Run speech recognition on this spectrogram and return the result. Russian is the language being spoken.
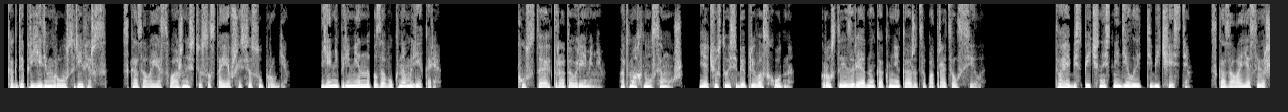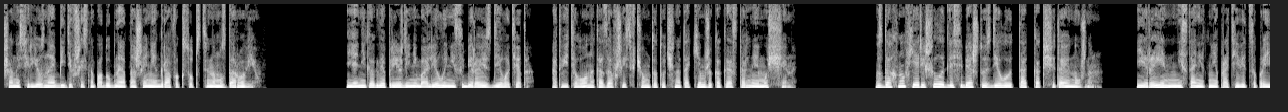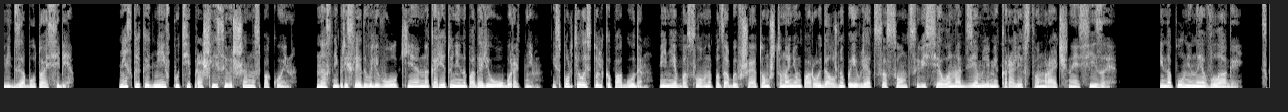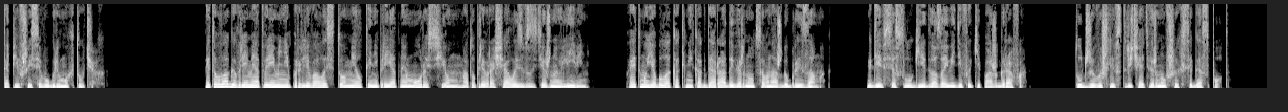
«Когда приедем в Роуз-Риверс», — сказала я с важностью состоявшейся супруги, «я непременно позову к нам лекаря». «Пустая трата времени», — отмахнулся муж. «Я чувствую себя превосходно. Просто изрядно, как мне кажется, потратил силы». «Твоя беспечность не делает тебе чести», — сказала я, совершенно серьезно обидевшись на подобное отношение графа к собственному здоровью. «Я никогда прежде не болел и не собираюсь делать это», — ответил он, оказавшись в чем то точно таким же, как и остальные мужчины. Вздохнув, я решила для себя, что сделаю так, как считаю нужным. И Рейн не станет мне противиться проявить заботу о себе. Несколько дней в пути прошли совершенно спокойно. Нас не преследовали волки, на карету не нападали оборотни. Испортилась только погода, и небо, словно позабывшее о том, что на нем порой должно появляться солнце, висело над землями королевства мрачное, сизое и наполненное влагой, скопившейся в угрюмых тучах. Эта влага время от времени проливалась то мелкой неприятной моросью, а то превращалась в затяжной ливень, поэтому я была как никогда рада вернуться в наш добрый замок, где все слуги, едва завидев экипаж графа, тут же вышли встречать вернувшихся господ.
